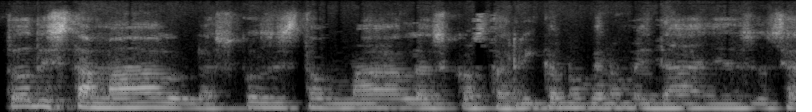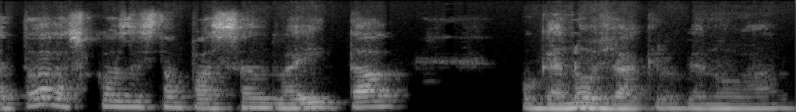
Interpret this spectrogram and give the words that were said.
Todo está mal, las cosas están malas, Costa Rica no ganó medallas, o sea, todas las cosas están pasando ahí tal, o ganó ya, creo que ganó algo.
